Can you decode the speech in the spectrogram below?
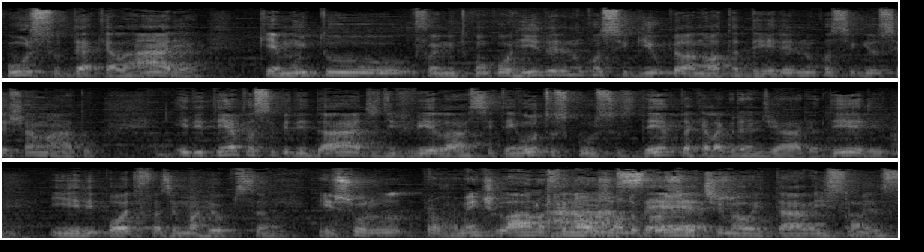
curso daquela área que é muito, foi muito concorrido, ele não conseguiu, pela nota dele, ele não conseguiu ser chamado. Ele tem a possibilidade de ver lá se tem outros cursos dentro daquela grande área dele e ele pode fazer uma reopção. Isso provavelmente lá no finalzão ah, do sétima, processo. Sétima, oitava, isso tá. mesmo.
